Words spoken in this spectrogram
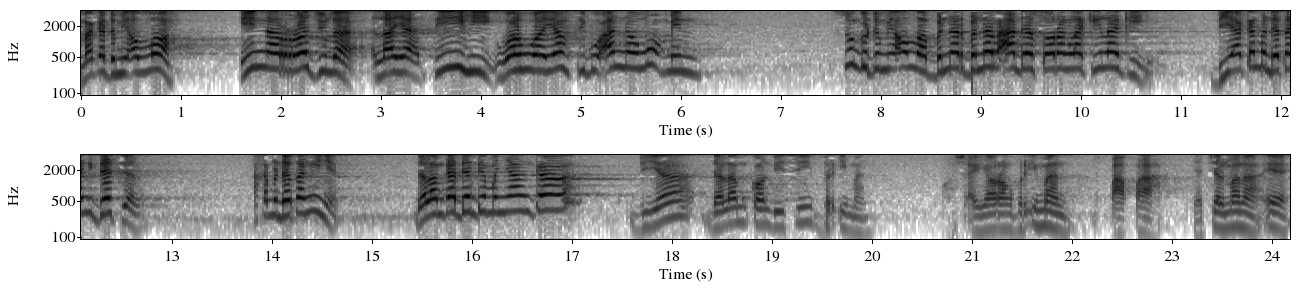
maka demi Allah, inna rajula layatihi wa huwa yahsibu anna mu'min. Sungguh demi Allah, benar-benar ada seorang laki-laki. Dia akan mendatangi Dajjal. Akan mendatanginya dalam keadaan dia menyangka dia dalam kondisi beriman. Oh, saya orang beriman. Papa, dajjal mana? Eh.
